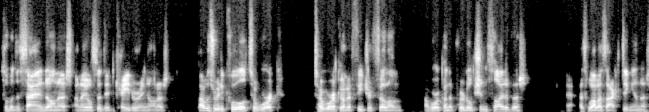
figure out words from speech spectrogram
some of the sound on it. And I also did catering on it. That was really cool to work, to work on a feature film and work on the production side of it, as well as acting in it.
